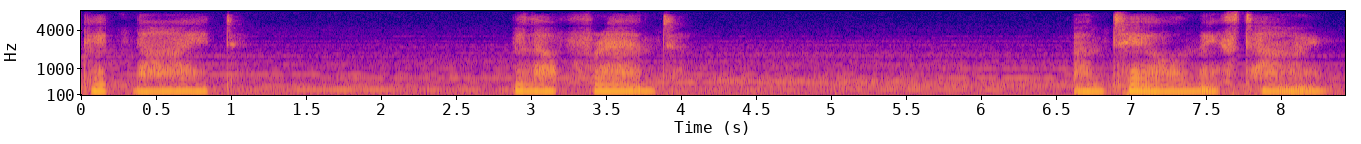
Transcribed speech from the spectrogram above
Good night, beloved friend. Until next time.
